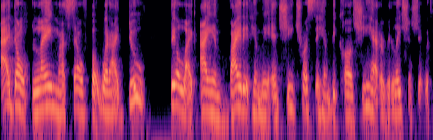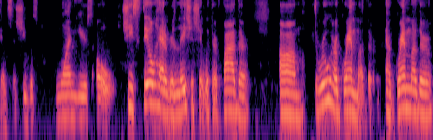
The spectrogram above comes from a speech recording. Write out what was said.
I don't blame myself, but what I do feel like I invited him in and she trusted him because she had a relationship with him since she was one years old. She still had a relationship with her father um, through her grandmother. Her grandmother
